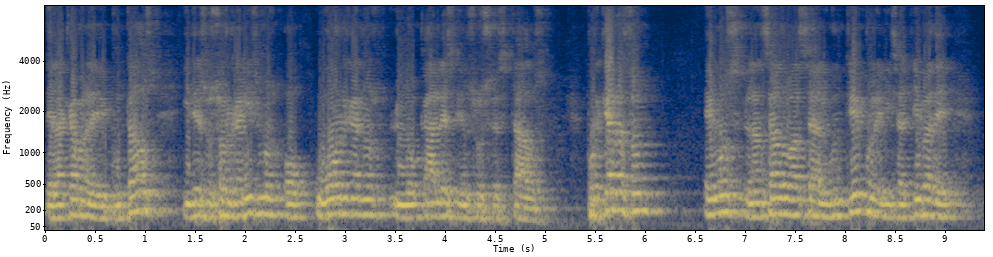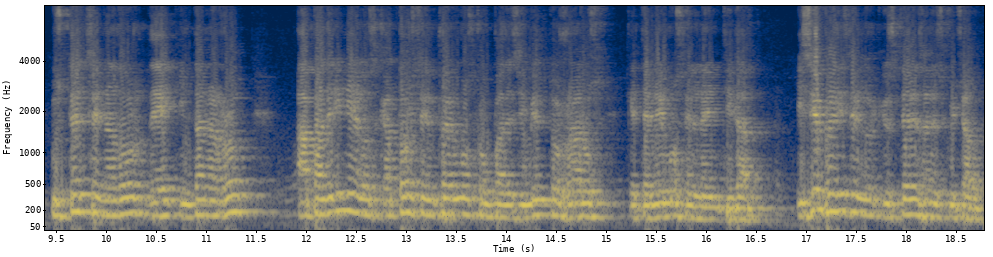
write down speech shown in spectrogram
de la Cámara de Diputados y de sus organismos o u órganos locales en sus estados. ¿Por qué razón? Hemos lanzado hace algún tiempo la iniciativa de usted, senador de Quintana Roo, apadrine a los 14 enfermos con padecimientos raros que tenemos en la entidad. Y siempre dicen lo que ustedes han escuchado.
